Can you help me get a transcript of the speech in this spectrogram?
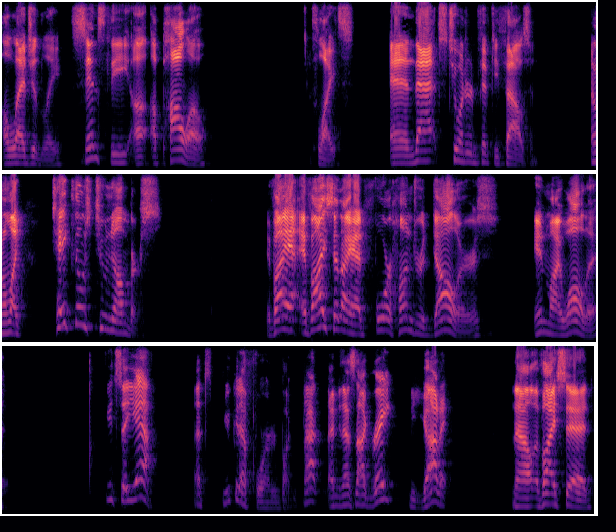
allegedly, since the uh, Apollo flights. And that's 250,000. And I'm like, take those two numbers. If I if I said I had four hundred dollars in my wallet, you'd say, yeah, that's you could have four hundred bucks. Not, I mean, that's not great. You got it. Now, if I said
